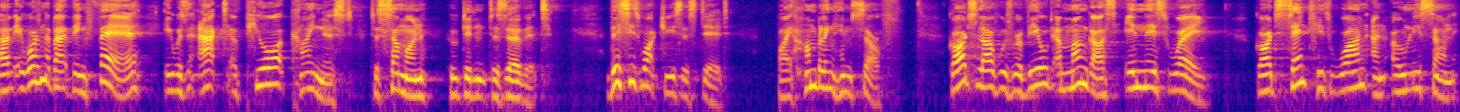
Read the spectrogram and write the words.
Um, it wasn't about being fair. It was an act of pure kindness to someone who didn't deserve it. This is what Jesus did by humbling himself. God's love was revealed among us in this way. God sent his one and only Son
